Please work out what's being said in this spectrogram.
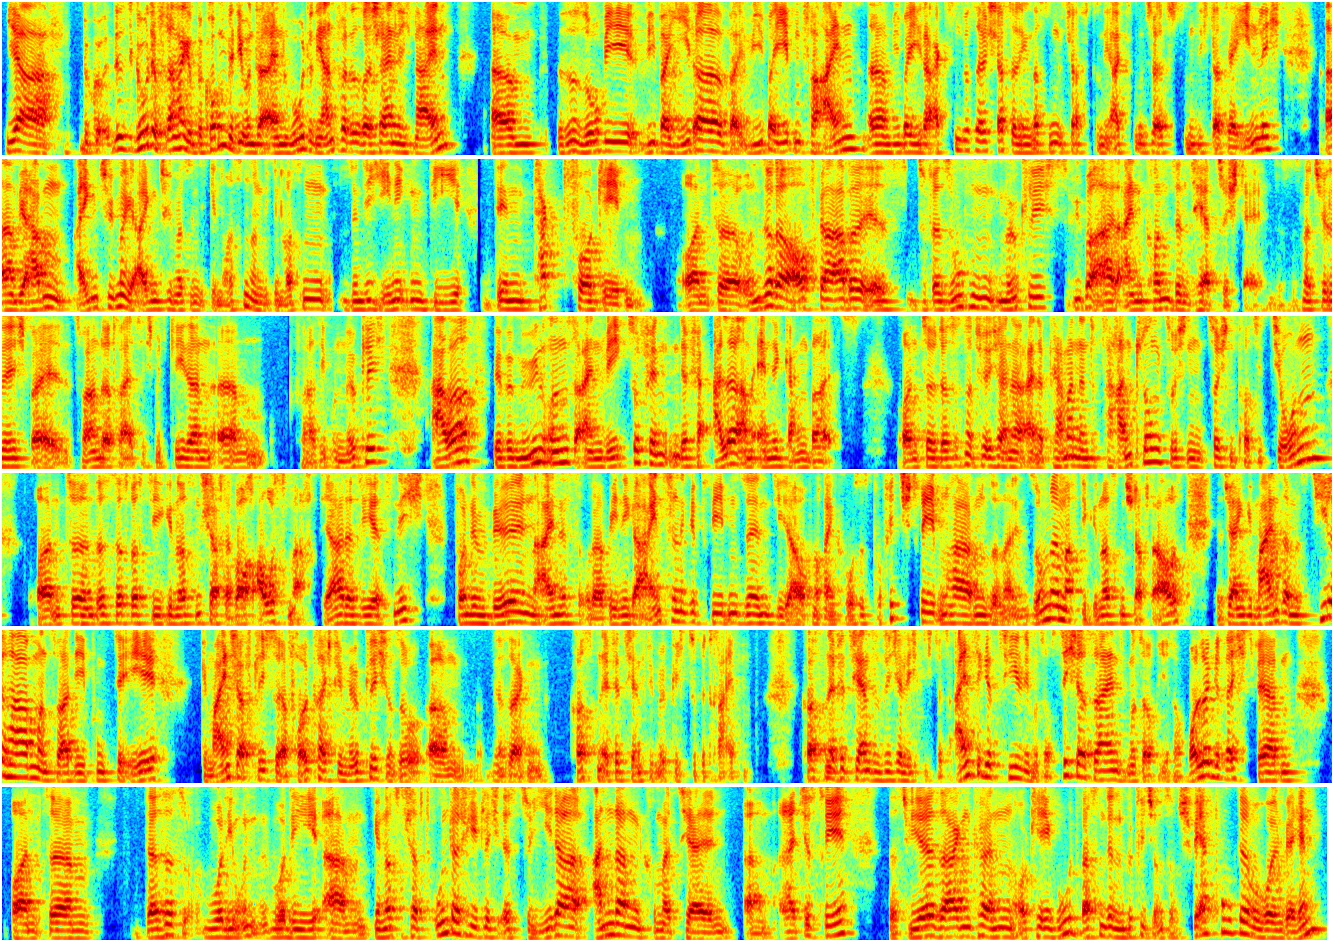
Ja, das ist eine gute Frage. Bekommen wir die unter einen Hut? Und die Antwort ist wahrscheinlich nein. Ähm, das ist so wie, wie bei jeder, wie bei jedem Verein, äh, wie bei jeder Aktiengesellschaft. Die Genossenschaft und die Aktiengesellschaft sind sich da sehr ähnlich. Äh, wir haben Eigentümer, die Eigentümer sind die Genossen und die Genossen sind diejenigen, die den Takt vorgeben. Und äh, unsere Aufgabe ist zu versuchen, möglichst überall einen Konsens herzustellen. Das ist natürlich bei 230 Mitgliedern ähm, quasi unmöglich. Aber wir bemühen uns, einen Weg zu finden, der für alle am Ende gangbar ist. Und äh, das ist natürlich eine, eine permanente Verhandlung zwischen, zwischen Positionen. Und äh, das ist das, was die Genossenschaft aber auch ausmacht, ja, dass sie jetzt nicht von dem Willen eines oder weniger Einzelne getrieben sind, die da auch noch ein großes Profitstreben haben, sondern in Summe macht die Genossenschaft aus, dass wir ein gemeinsames Ziel haben, und zwar die Punkte E gemeinschaftlich so erfolgreich wie möglich und so, ähm, wir sagen, kosteneffizient wie möglich zu betreiben. Kosteneffizienz ist sicherlich nicht das einzige Ziel, sie muss auch sicher sein, sie muss auch ihrer Rolle gerecht werden. Und ähm, das ist, wo die, wo die ähm, Genossenschaft unterschiedlich ist zu jeder anderen kommerziellen ähm, Registry, dass wir sagen können, okay, gut, was sind denn wirklich unsere Schwerpunkte, wo wollen wir hin?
